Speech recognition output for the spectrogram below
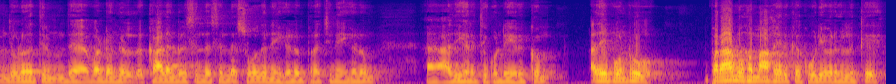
இந்த உலகத்தில் இந்த வருடங்கள் காலங்கள் செல்ல செல்ல சோதனைகளும் பிரச்சனைகளும் அதிகரித்து கொண்டே இருக்கும். அதே போன்று பராமுகமாக இருக்கக்கூடியவர்களுக்கு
